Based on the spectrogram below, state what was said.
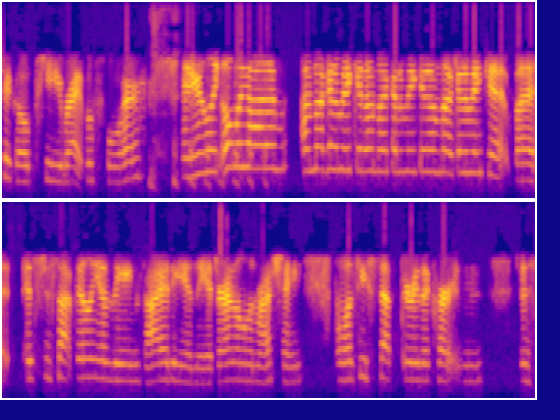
to go pee right before and you're like, Oh my god, I'm I'm not gonna make it, I'm not gonna make it, I'm not gonna make it but it's just that feeling of the anxiety and the adrenaline rushing and once you step through the curtain just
